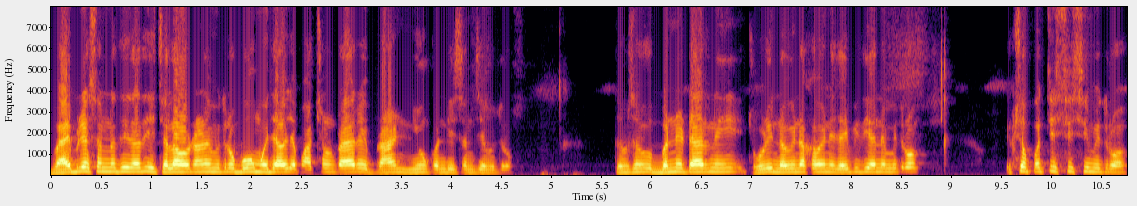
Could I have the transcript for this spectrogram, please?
વાઇબ્રેશન નથી થતી. ચલાવટાણે મિત્રો બહુ મજા આવે છે. પાછળનું ટાયર એ બ્રાન્ડ ન્યૂ કન્ડિશન છે મિત્રો. તમે સમજો બંને ટાયરની જોડી નવી નખાવીને જ આપી અને મિત્રો, એકસો પચીસ સીસી મિત્રો.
